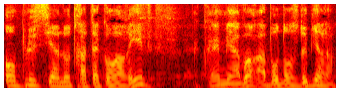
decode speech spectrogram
En plus, si un autre attaquant arrive, il va quand même y avoir abondance de biens là.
